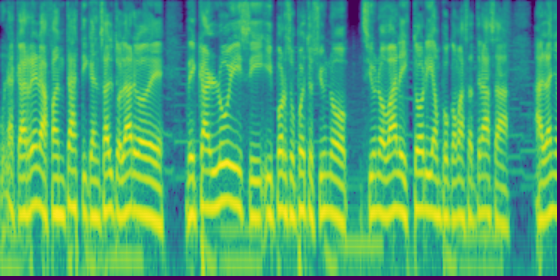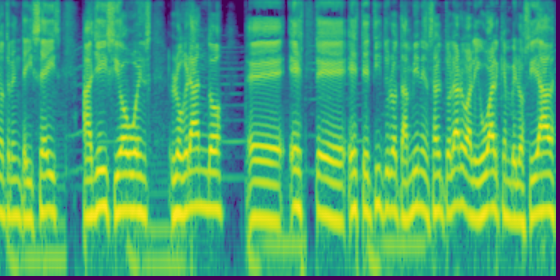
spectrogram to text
una carrera fantástica en salto largo de, Carl Lewis y, por supuesto si uno, si uno va a la historia un poco más atrás al año 36 a JC Owens logrando eh, este, este título también en salto largo al igual que en velocidad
